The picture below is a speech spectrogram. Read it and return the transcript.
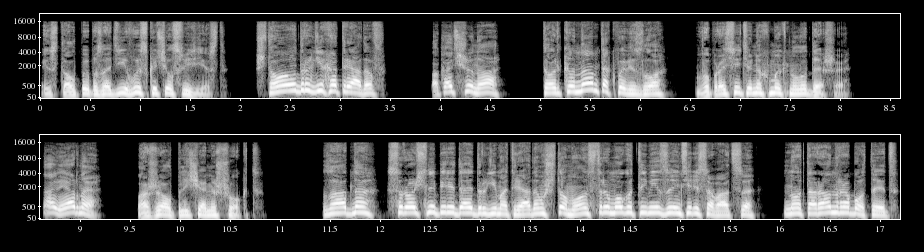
Из толпы позади выскочил связист. «Что у других отрядов?» «Пока тишина. Только нам так повезло!» — вопросительно хмыкнула Дэша. «Наверное», — пожал плечами Шокт. «Ладно, срочно передай другим отрядам, что монстры могут ими заинтересоваться. Но таран работает.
